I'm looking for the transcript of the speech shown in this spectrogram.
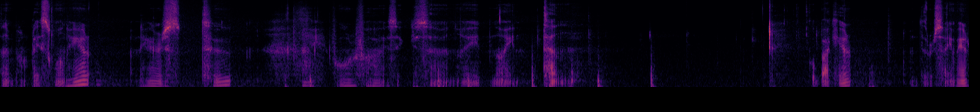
Then I'm gonna place one here. And here's two four, five, six, seven, eight, nine, ten. Go back here, do the same here.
